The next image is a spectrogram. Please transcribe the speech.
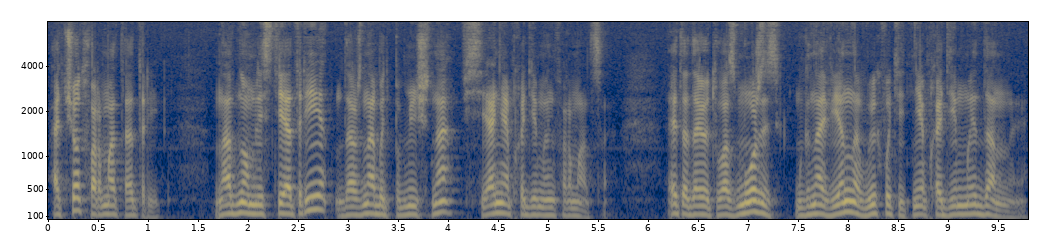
Отчет формата А3. На одном листе А3 должна быть помещена вся необходимая информация. Это дает возможность мгновенно выхватить необходимые данные.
